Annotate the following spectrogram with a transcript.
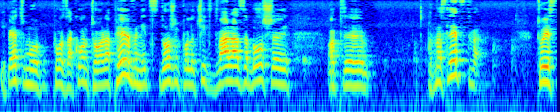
И поэтому по закону Тора первенец должен получить два раза больше от, э, от наследства. То есть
